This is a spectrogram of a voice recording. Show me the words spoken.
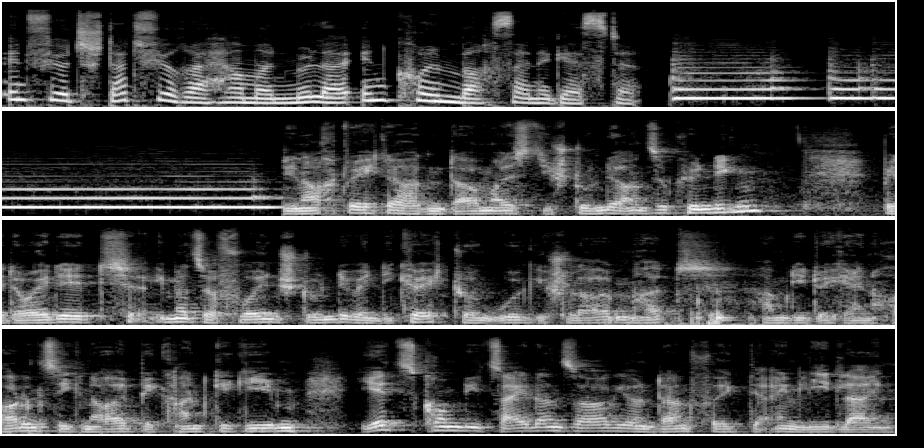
entführt Stadtführer Hermann Müller in Kulmbach seine Gäste. Die Nachtwächter hatten damals die Stunde anzukündigen. Bedeutet, immer zur vollen Stunde, wenn die Kirchturmuhr geschlagen hat, haben die durch ein Hornsignal bekannt gegeben, jetzt kommt die Zeitansage und dann folgte ein Liedlein,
